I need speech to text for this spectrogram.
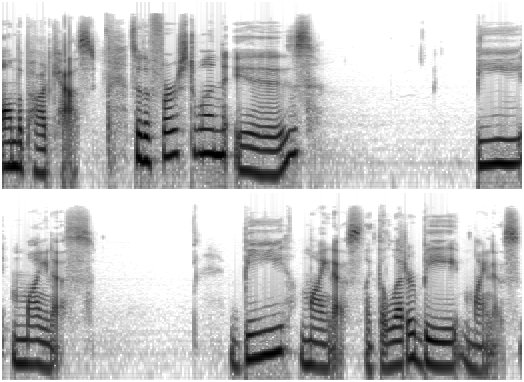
on the podcast. So the first one is B minus. B minus, like the letter B minus.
